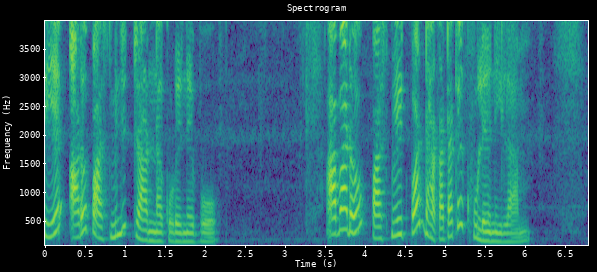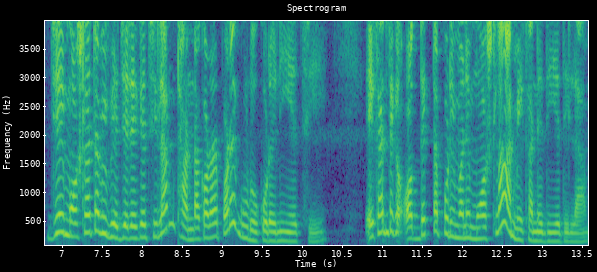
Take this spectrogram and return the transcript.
দিয়ে আরও পাঁচ মিনিট রান্না করে নেব। আবারও পাঁচ মিনিট পর ঢাকাটাকে খুলে নিলাম। যে মশলাটা আমি ভেজে রেখেছিলাম, ঠান্ডা করার পরে গুঁড়ো করে নিয়েছি। এখান থেকে অর্ধেকটা পরিমাণে মশলা আমি এখানে দিয়ে দিলাম।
